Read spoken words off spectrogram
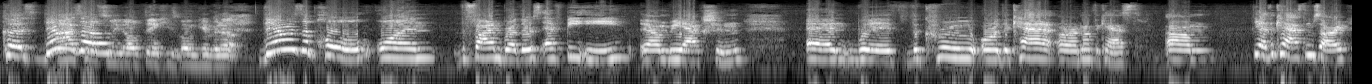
cause there I was a personally don't think he's going to give it up. there was a poll on the Fine Brothers FBE um, reaction, and with the crew or the cat or not the cast, um, yeah, the cast. I'm sorry,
